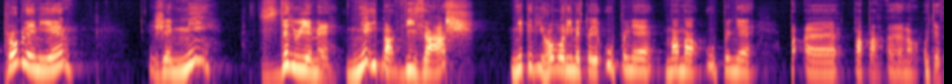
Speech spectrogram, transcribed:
Problém je, že my zdeľujeme nie iba vizáž, niekedy hovoríme, to je úplne mama, úplne pa, e, papa, e, no, otec.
